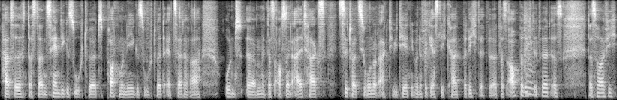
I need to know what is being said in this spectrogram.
hatte, dass dann das Handy gesucht wird, Portemonnaie gesucht wird etc. Und ähm, dass auch so in Alltagssituationen oder Aktivitäten über eine Vergesslichkeit berichtet wird. Was auch berichtet mhm. wird, ist, dass häufig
